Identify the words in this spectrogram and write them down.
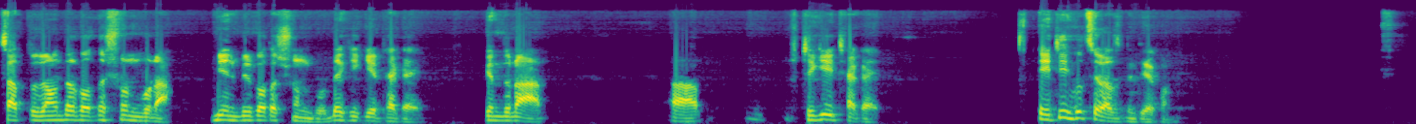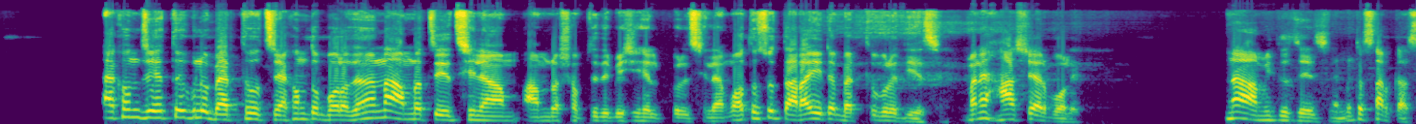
ছাত্র জনতার কথা শুনব না, বিএনপির কথা শুনব, দেখি কে ঠেকায়। কিন্তু না ঠিকই ঠেকায়। এটি হচ্ছে রাজনীতি এখন। এখন যেহেতু এগুলো ব্যর্থ হচ্ছে, এখন তো বলা যায় না আমরা চেয়েছিলাম, আমরা সবচেয়ে বেশি হেল্প করেছিলাম, অথচ তারাই এটা ব্যর্থ করে দিয়েছে। মানে হাসে আর বলে। না, আমি তো চেয়েছিলাম। এটা সার্কাস।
